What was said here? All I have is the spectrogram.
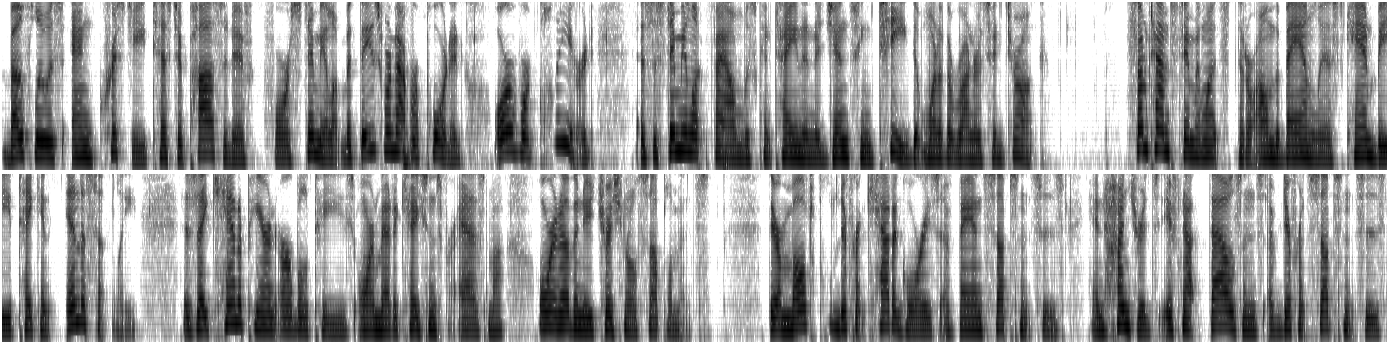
both Lewis and Christie tested positive for a stimulant, but these were not reported or were cleared, as the stimulant found was contained in a ginseng tea that one of the runners had drunk. Sometimes stimulants that are on the ban list can be taken innocently, as they can appear in herbal teas or in medications for asthma or in other nutritional supplements. There are multiple different categories of banned substances and hundreds, if not thousands, of different substances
